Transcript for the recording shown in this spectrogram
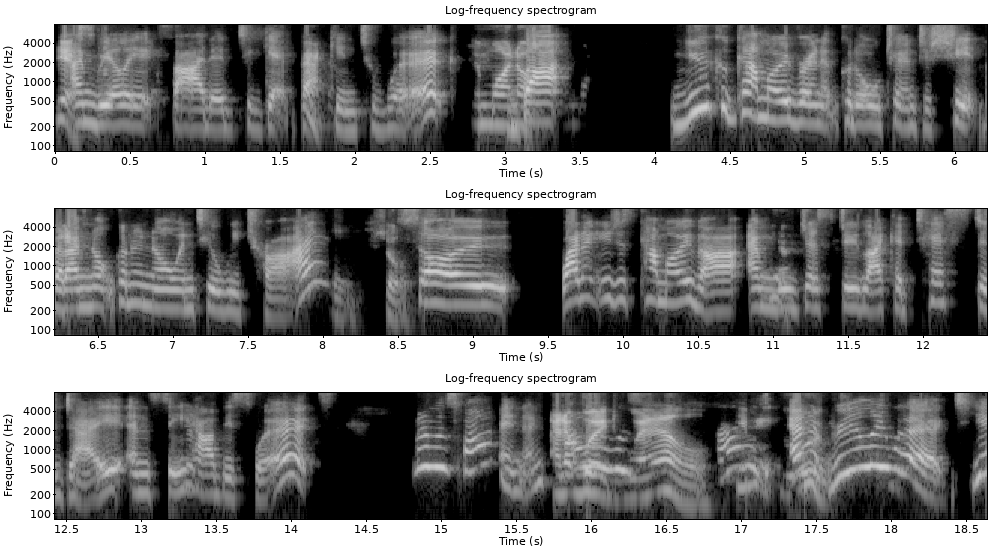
Yes. I'm really excited to get back into work. and why not? But you could come over and it could all turn to shit, but I'm not going to know until we try. sure. So why don't you just come over and we'll just do like a test a day and see Yeah. how this works? But it was fine. And, And it worked well. Great. And it really worked. Yeah.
